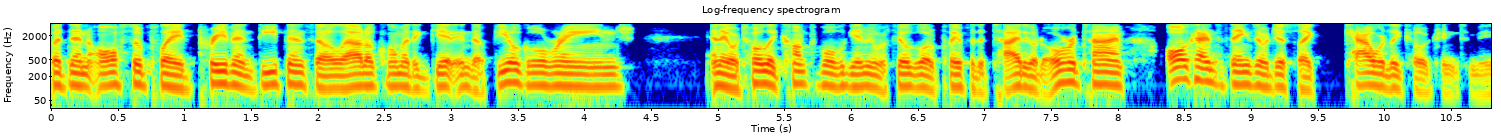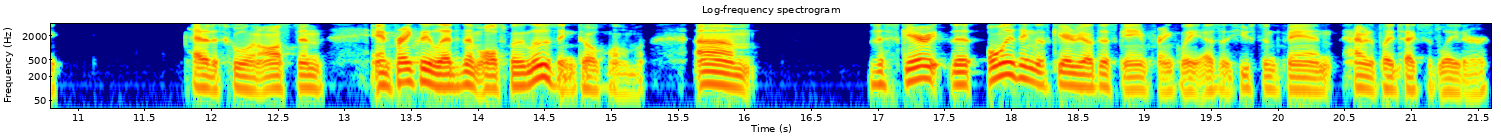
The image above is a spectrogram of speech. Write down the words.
but then also played prevent defense that allowed Oklahoma to get into field goal range. And they were totally comfortable giving a field goal to play for the tie to go to overtime. All kinds of things that were just like cowardly coaching to me out of the school in Austin, and frankly led to them ultimately losing to Oklahoma. Um, the scary, the only thing that scared me about this game, frankly, as a Houston fan having to play Texas later,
